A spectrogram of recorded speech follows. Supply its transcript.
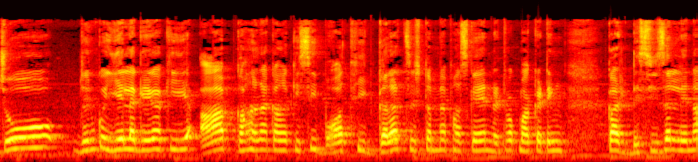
जो, जिनको ये लगेगा कि आप कहाँ ना कहाँ किसी बहुत ही गलत सिस्टम में फंस गए हैं। नेटवर्क मार्केटिंग का डिसीज़न लेना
